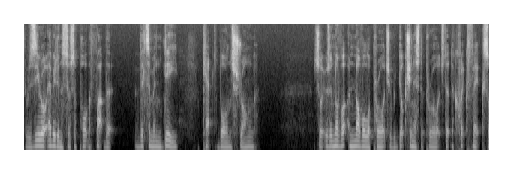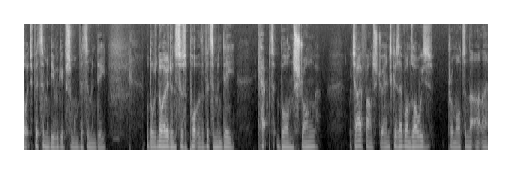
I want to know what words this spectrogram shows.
There was zero evidence to support the fact that vitamin D kept bones strong. So it was another a novel approach, a reductionist approach that the quick fix, so it's vitamin D, would give someone vitamin D. But there was no evidence to support that the vitamin D kept bones strong, which I found strange because everyone's always promoting that, aren't they?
